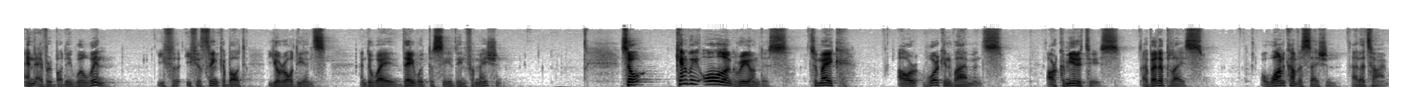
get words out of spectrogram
And everybody will win if, if you think about your audience and the way they would perceive the information. So, can we all agree on this to make our work environments, our communities, a better place? one conversation at a time.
